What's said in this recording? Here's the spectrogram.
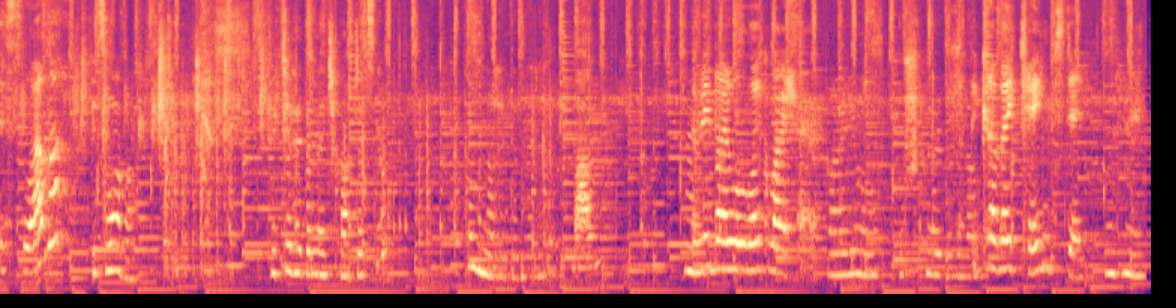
It's lava? It's լավ է։ Հեքել հետևները չկարճեցնու։ Կամ մնալ հետևները։ Mom, everybody will like my hair ուշքները դրանա։ because I changed it. Ահա։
